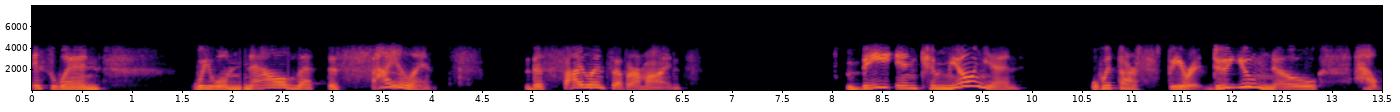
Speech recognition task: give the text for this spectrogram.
is when we will now let the silence, the silence of our minds, be in communion with our spirit. Do you know how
